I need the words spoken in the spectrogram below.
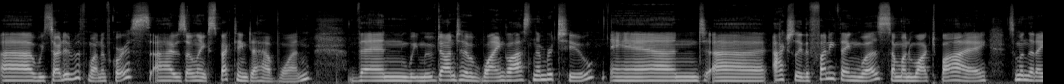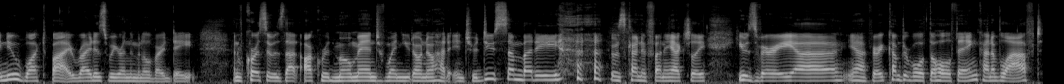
Uh, we started with one, of course. I was only expecting to have one. Then we moved on to wine glass number two. And uh, actually, the funny thing was, someone walked by, someone that I knew walked by right as we were in the middle of our date. And of course, it was that awkward moment when you don't know how to introduce somebody. it was kind of funny, actually. He was very, uh, yeah, very comfortable with the whole thing, kind of laughed.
